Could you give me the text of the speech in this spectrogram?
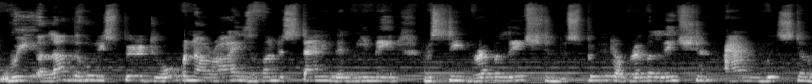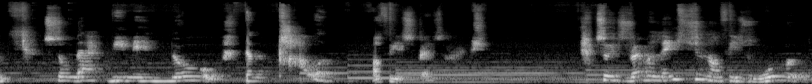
we allow the Holy Spirit to open our eyes of understanding that we may receive revelation, the spirit of revelation and wisdom, so that we may know the power of His resurrection. So it's revelation of His Word.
